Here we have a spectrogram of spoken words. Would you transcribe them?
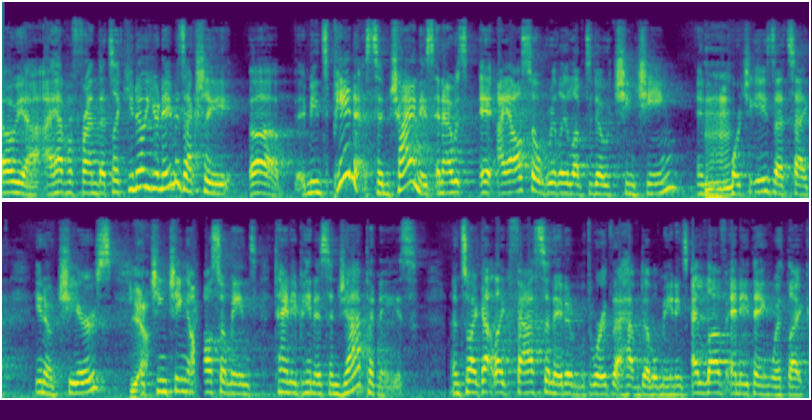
Oh yeah, I have a friend that's like, you know, your name is actually uh, it means penis in Chinese, and I was I also really love to know ching ching in Mhm. Portuguese. That's like you know, cheers. Yeah. But ching ching also means tiny penis in Japanese, and so I got like fascinated with words that have double meanings. I love anything with like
